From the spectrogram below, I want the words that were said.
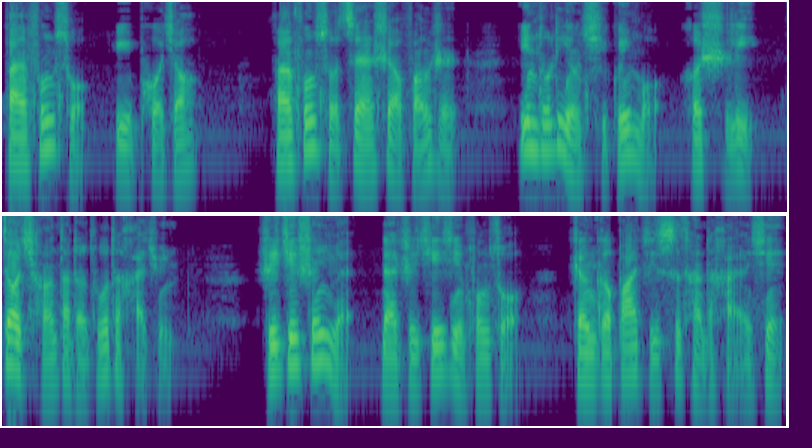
反封锁与破交。反封锁自然是要防止印度利用其规模和实力较强大的多的海军，直接深远乃至接近封锁整个巴基斯坦的海岸线，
